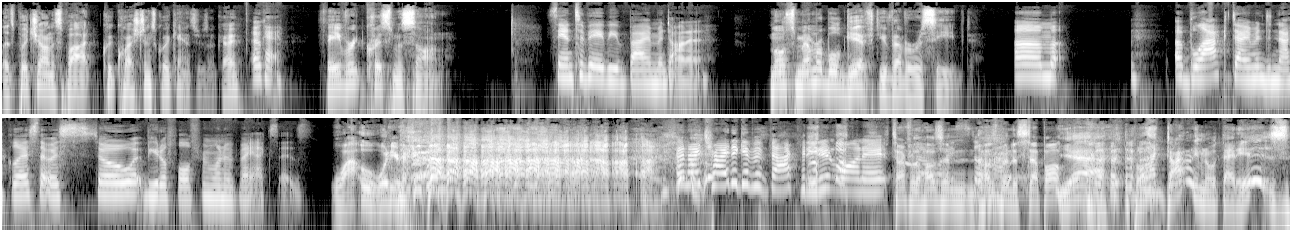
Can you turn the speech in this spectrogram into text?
let's put you on the spot. Quick questions, quick answers, okay? Okay. Favorite Christmas song? Santa Baby by Madonna. Most memorable gift you've ever received? Um a black diamond necklace that was so beautiful from one of my exes. Wow. Ooh, what are you? And I tried to give it back, but he didn't want it. Time for the so I husband still husband have to it. step up. yeah. Black. Diamond, I don't even know what that is.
